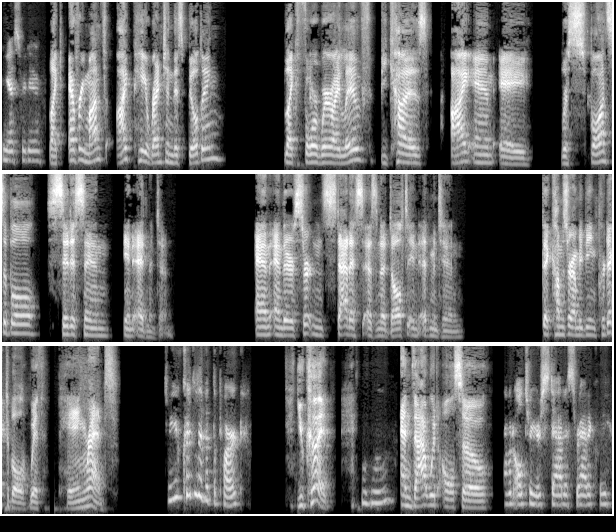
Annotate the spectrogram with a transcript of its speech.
Yes, we do. Like every month, I pay rent in this building, like for where I live, because I am a responsible citizen in Edmonton. And and there's certain status as an adult in Edmonton that comes around me being predictable with paying rent. You could live at the park. You could. Mm-hmm. And that would also that would alter your status radically.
